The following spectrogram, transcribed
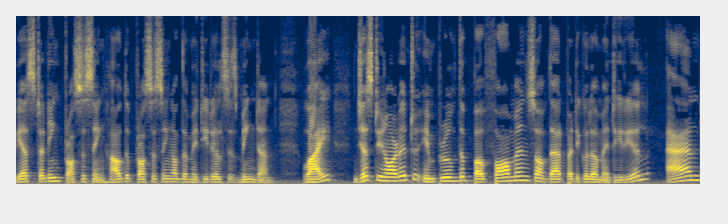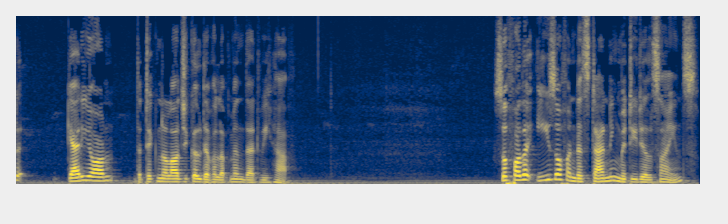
we are studying processing, how the processing of the materials is being done. Why? Just in order to improve the performance of that particular material and carry on the technological development that we have. So for the ease of understanding material science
